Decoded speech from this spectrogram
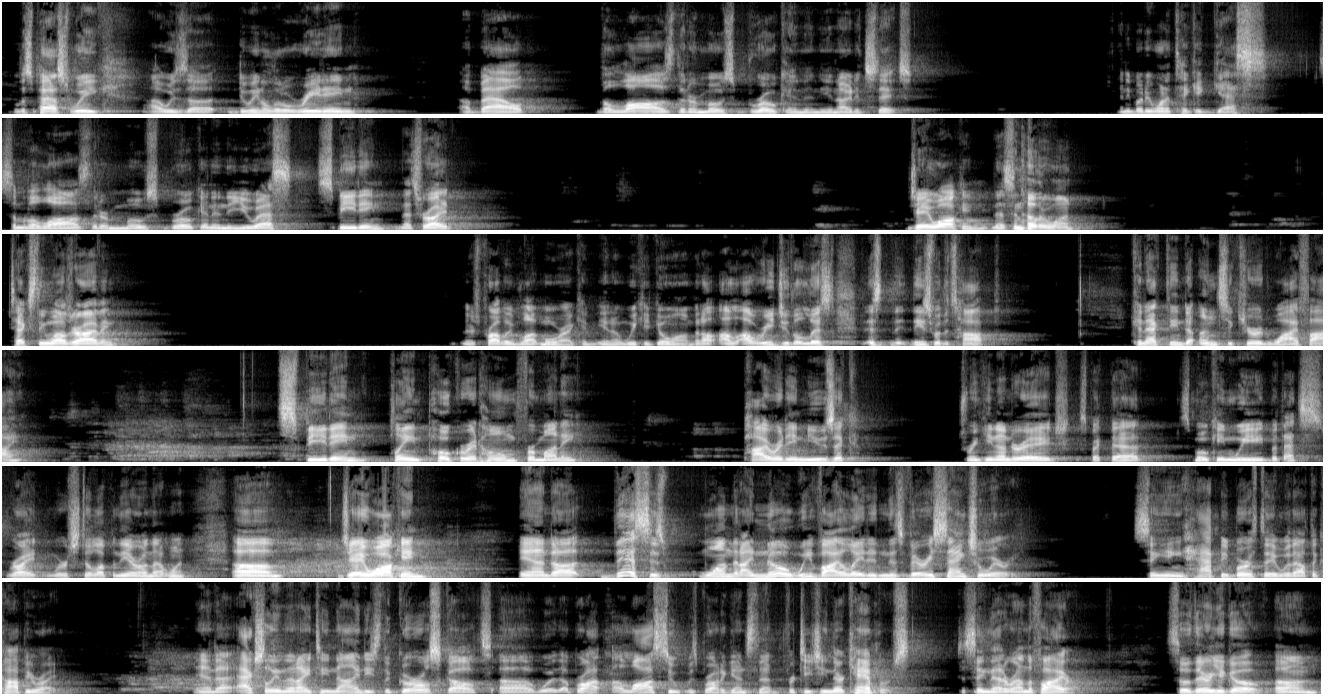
Well, this past week, I was uh, doing a little reading about the laws that are most broken in the United States. Anybody want to take a guess? Some of the laws that are most broken in the U.S. Speeding, that's right. Jaywalking, that's another one. Texting while driving. There's probably a lot more I can, you know, we could go on, but I'll, I'll, I'll read you the list. This, these were the top. Connecting to unsecured Wi Fi, speeding, playing poker at home for money, pirating music, drinking underage, expect that, smoking weed, but that's right, we're still up in the air on that one. Um, jaywalking. And uh, this is one that I know we violated in this very sanctuary singing Happy Birthday without the copyright. And uh, actually, in the 1990s, the Girl Scouts uh, were, brought, a lawsuit was brought against them for teaching their campers to sing that around the fire. So there you go. Um,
